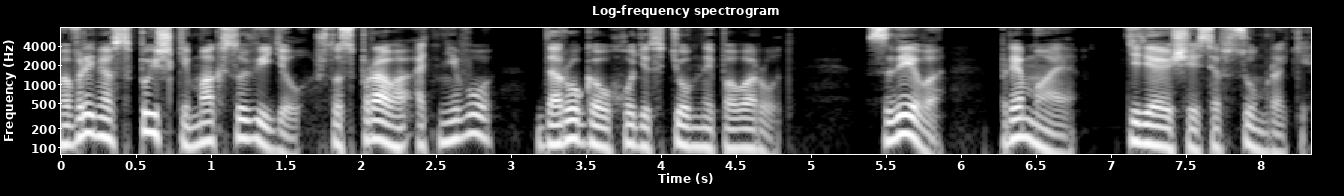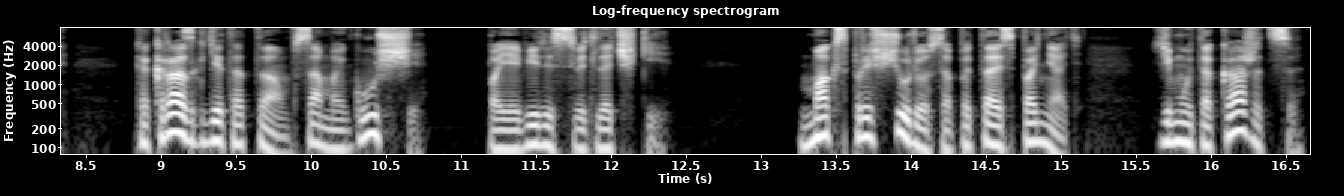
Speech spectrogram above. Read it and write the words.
Во время вспышки Макс увидел, что справа от него дорога уходит в темный поворот. Слева – прямая, теряющаяся в сумраке. Как раз где-то там, в самой гуще, появились светлячки. Макс прищурился, пытаясь понять, ему это кажется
